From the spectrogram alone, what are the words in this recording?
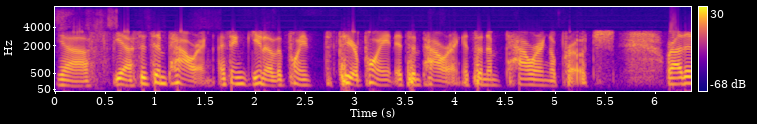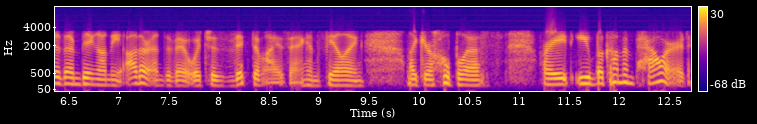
Yes. Yes. It's empowering. I think you know the point to your point it's empowering. It's an empowering approach. Rather than being on the other end of it which is victimizing and feeling like you're hopeless right, you become empowered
